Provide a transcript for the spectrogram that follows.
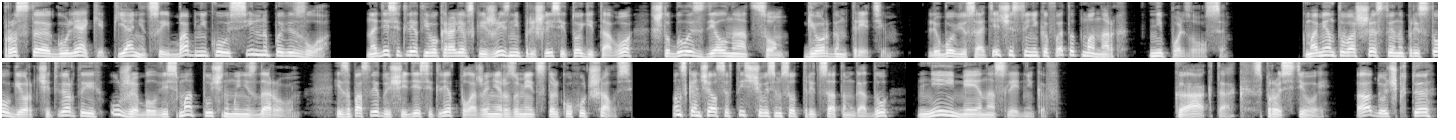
Просто гуляки, пьянице и бабнику сильно повезло. На 10 лет его королевской жизни пришлись итоги того, что было сделано отцом, Георгом III. Любовью соотечественников этот монарх не пользовался. К моменту восшествия на престол Георг IV уже был весьма тучным и нездоровым, и за последующие 10 лет положение, разумеется, только ухудшалось. Он скончался в 1830 году, не имея наследников. «Как так?» — спросите вы. «А дочка-то?»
